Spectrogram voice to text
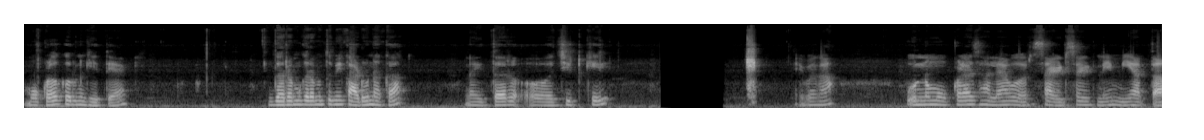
मोकळं करून घेते. आहे गरम गरम तुम्ही काढू नका. नाहीतर चिटकेल. हे बघा. पूर्ण मोकळा झाल्यावर साईड साईडने मी आता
